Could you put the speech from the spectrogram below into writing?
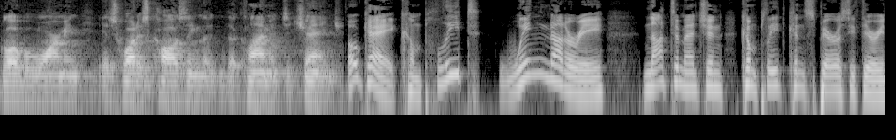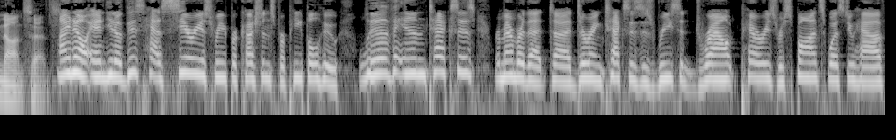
global warming is what is causing the, the climate to change. Okay, complete wing nuttery, not to mention complete conspiracy theory nonsense. I know, and you know this has serious repercussions for people who live in Texas. Remember that uh, during Texas's recent drought, Perry's response was to have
